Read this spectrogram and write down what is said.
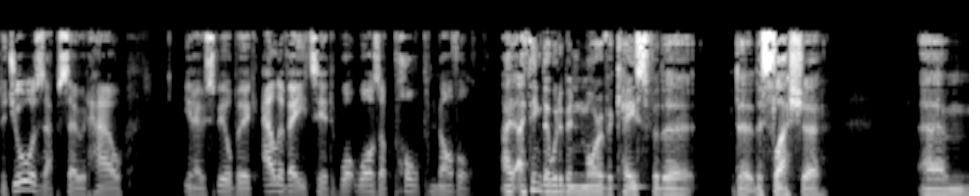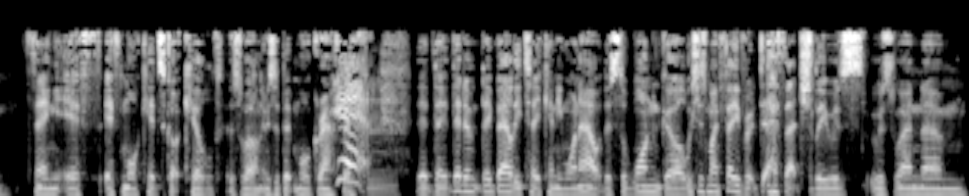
the Jaws episode how you know Spielberg elevated what was a pulp novel. I, I think there would have been more of a case for the the, the slasher um, thing if if more kids got killed as well, and it was a bit more graphic. Yeah. Mm. They, they, they don't they barely take anyone out. There's the one girl, which is my favorite death actually, was was when um,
